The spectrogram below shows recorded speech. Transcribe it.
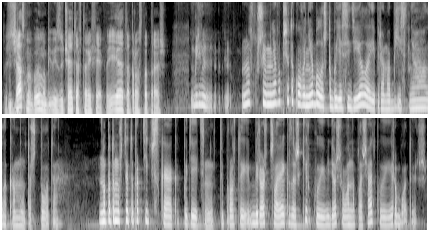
То есть Мгм. сейчас мы будем изучать After Effects, и это просто трэш. Блин, ну слушай, у меня вообще такого не было, чтобы я сидела и прям объясняла кому-то что-то. Ну, потому что это практическая как бы деятельность. Ты просто берешь человека за шкирку и ведешь его на площадку и работаешь.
